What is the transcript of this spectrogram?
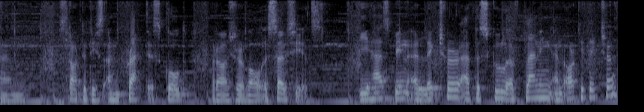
um, started his own practice called Raj Rewal Associates. He has been a lecturer at the School of Planning and Architecture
